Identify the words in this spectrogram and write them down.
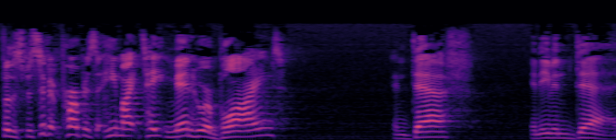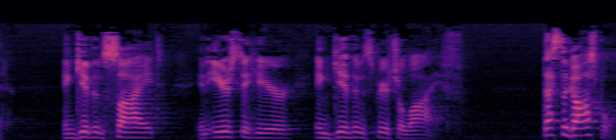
for the specific purpose that he might take men who are blind and deaf and even dead and give them sight and ears to hear and give them spiritual life. That's the gospel.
